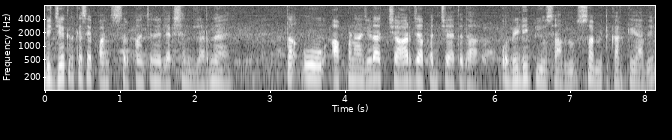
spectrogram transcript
ਵੀ ਜੇਕਰ ਕਿਸੇ ਪੰਚ ਸਰਪੰਚ ਨੇ ਇਲੈਕਸ਼ਨ ਲੜਨਾ ਹੈ ਤਾਂ ਉਹ ਆਪਣਾ ਜਿਹੜਾ ਚਾਰਜ ਆ ਪੰਚਾਇਤ ਦਾ ਉਹ ਬੀਡੀਪੀਓ ਸਾਹਿਬ ਨੂੰ ਸਬਮਿਟ ਕਰਕੇ ਆਵੇ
